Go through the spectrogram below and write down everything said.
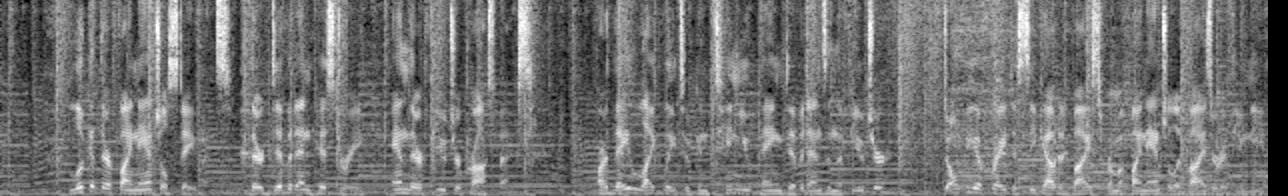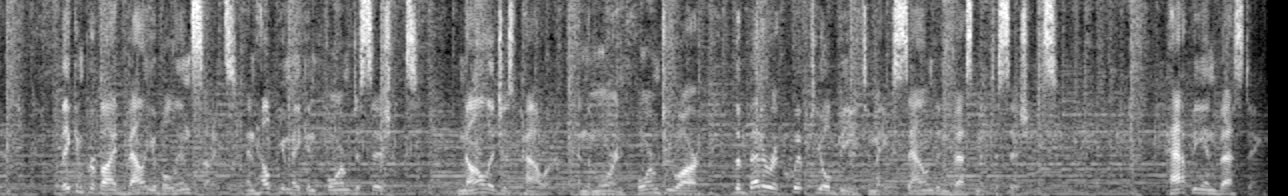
Look at their financial statements, their dividend history, and their future prospects. Are they likely to continue paying dividends in the future? Don't be afraid to seek out advice from a financial advisor if you need it. They can provide valuable insights and help you make informed decisions. Knowledge is power, and the more informed you are, the better equipped you'll be to make sound investment decisions. Happy investing!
